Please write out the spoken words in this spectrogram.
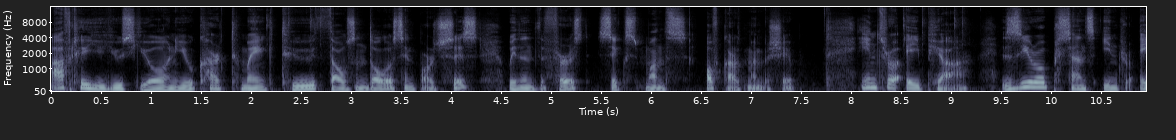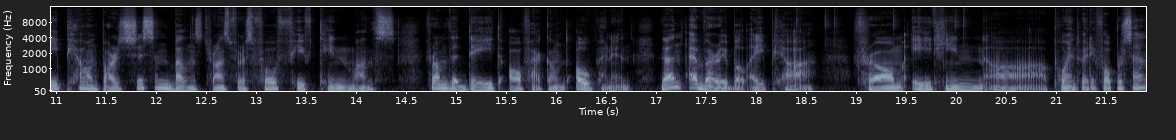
after you use your new card to make $2,000 in purchases within the first 6 months of card membership. Intro APR 0% intro APR on purchases and balance transfers for 15 months from the date of account opening, then a variable APR from 18.24% uh,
